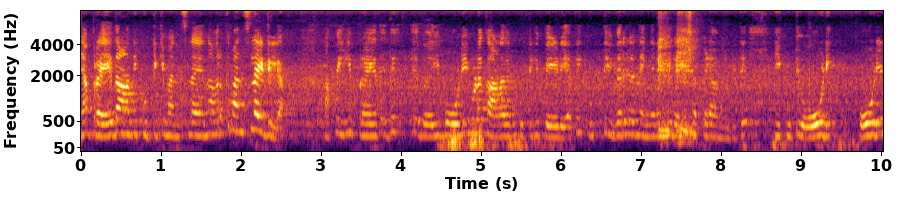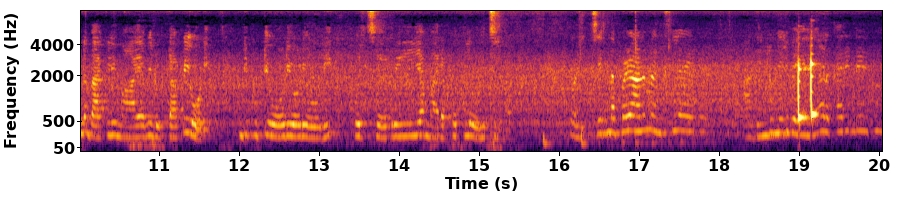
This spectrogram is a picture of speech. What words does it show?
ഞാൻ പ്രേതാണെന്ന് ഈ കുട്ടിക്ക് മനസ്സിലായെന്ന് അവർക്ക് മനസ്സിലായിട്ടില്ല. അപ്പോൾ ഈ പ്രേത ഇത് ഈ ബോഡിയും കൂടെ കാണാതെ കുട്ടിക്ക് പേടി അപ്പോൾ ഈ കുട്ടി ഇവരിൽ നിന്ന് എങ്ങനെയെങ്കിലും രക്ഷപ്പെടാൻ വേണ്ടിയിട്ട് ഈ കുട്ടി ഓടി ഓടിയുടെ ബാക്കിൽ ഈ മായാവി ലുട്ടാപ്പി ഓടി. എന്റെ കുട്ടി ഓടി ഓടി ഓടി ഒരു ചെറിയ മരപ്പത്തിൽ ഒളിച്ചിരുന്നു. ഒളിച്ചിരുന്നപ്പോഴാണ് മനസ്സിലായത്. അതിന്റെ ഉള്ളിൽ വേറെ ആൾക്കാരുണ്ടായിരുന്നു.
